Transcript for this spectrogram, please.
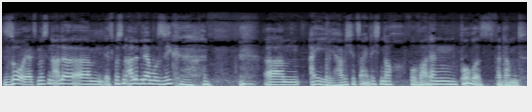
So, jetzt müssen alle, ähm, jetzt müssen alle wieder Musik hören. ähm, ei, habe ich jetzt eigentlich noch, wo war denn Boris? Verdammt.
